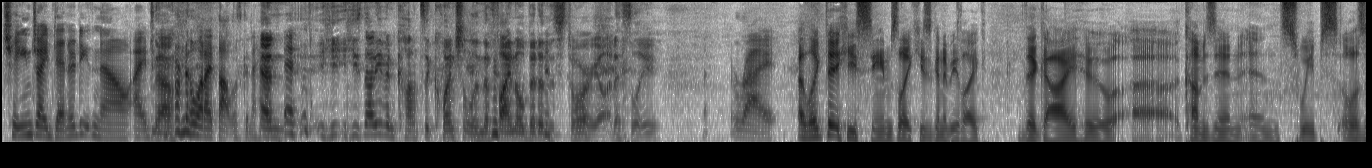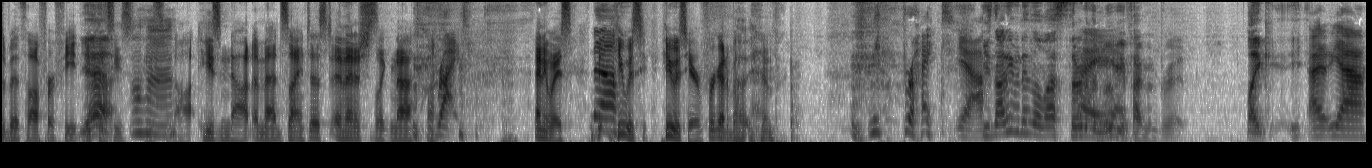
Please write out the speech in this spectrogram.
change identity? No, I No. don't know what I thought was gonna happen. And he, he's not even consequential in the final bit of the story, honestly. right. I like that he seems like he's gonna be like the guy who uh, comes in and sweeps Elizabeth off her feet Yeah. because he's he's not he's not a mad scientist, and then it's just like nah. Right. Anyways, th- he was he was here. Forget about him. right. Yeah. He's not even in the last third of the movie, yeah. if I remember it. Like, he, I, yeah.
